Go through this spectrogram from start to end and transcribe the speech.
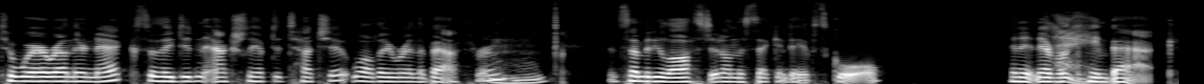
to wear around their neck, so they didn't actually have to touch it while they were in the bathroom. hmm And somebody lost it on the second day of school, and it never Dang. came back.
